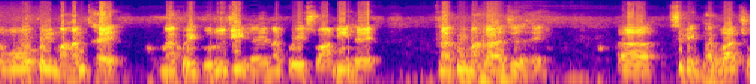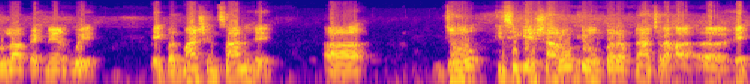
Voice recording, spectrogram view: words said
वो कोई महंत है ना कोई गुरुजी है ना कोई स्वामी है ना कोई महाराज है। अ, सिर्फ़ एक भगवा चोला पहने हुए एक बदमाश इंसान है अ, जो किसी के इशारों के ऊपर अब नाच रहा अ, है।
